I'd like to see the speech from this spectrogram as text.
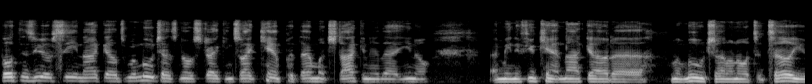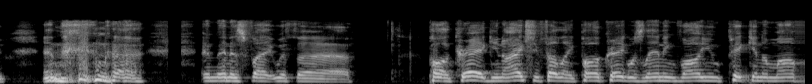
both his UFC knockouts, Mamute has no striking, so I can't put that much stock into that. You know, I mean, if you can't knock out uh, Mamute, I don't know what to tell you. And then, uh, and then his fight with uh, Paul Craig, you know, I actually felt like Paul Craig was landing volume, picking him off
